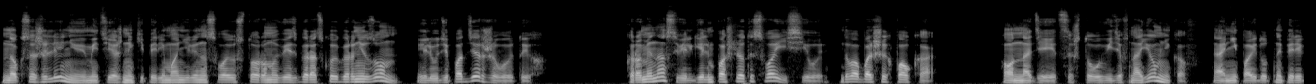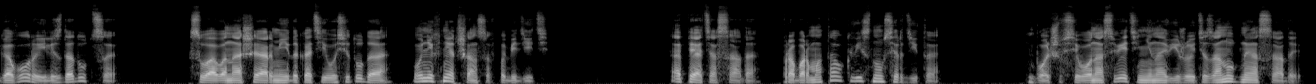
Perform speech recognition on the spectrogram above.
Но, к сожалению, мятежники переманили на свою сторону весь городской гарнизон, и люди поддерживают их. Кроме нас, Вильгельм пошлет и свои силы, два больших полка. Он надеется, что, увидев наемников, они пойдут на переговоры или сдадутся. Слава нашей армии докатилась и туда. У них нет шансов победить. Опять осада. Пробормотал Квиснул сердито. Больше всего на свете ненавижу эти занудные осады.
